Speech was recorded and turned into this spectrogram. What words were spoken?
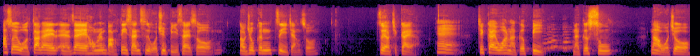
啊。所以我大概呃在红人榜第三次我去比赛的时候，那我就跟自己讲说，这要几盖啊？哎，这盖我哪个比哪个输，那我就。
